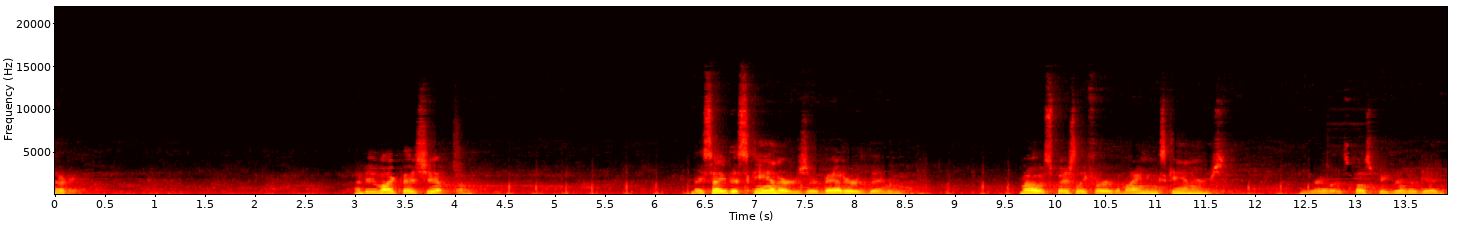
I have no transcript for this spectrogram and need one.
Okay. I do like that ship though. They say the scanners are better than most, especially for the mining scanners. Really, it's supposed to be really good.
